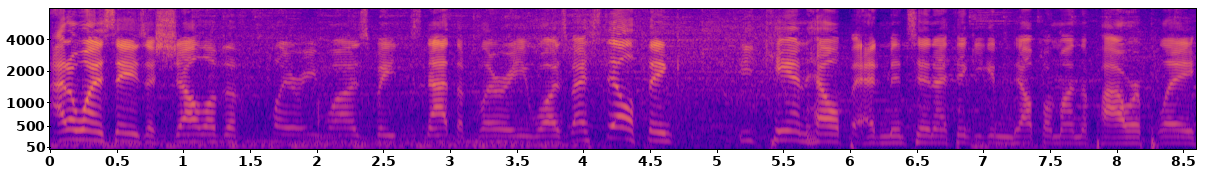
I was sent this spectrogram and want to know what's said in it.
I don't want to say he's a shell of the player he was, but he's not the player he was. But I still think he can help Edmonton. I think he can help them on the power play.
